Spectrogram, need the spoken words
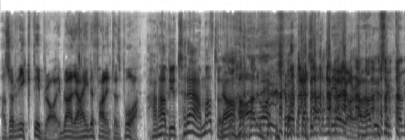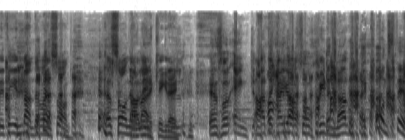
Alltså riktigt bra. Ibland, jag hängde fan inte ens på. Han hade ju tränat vet Ja, du. Ja, han, det, var, kanske hade med det att han göra. hade ju cyklat lite innan. Det var en sån, en sån ja, Ja, li- märklig grej. En sån enkel, att det kan göra sån skillnad. Konstigt!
